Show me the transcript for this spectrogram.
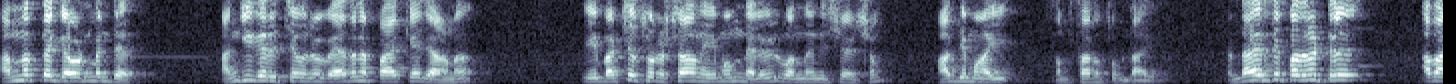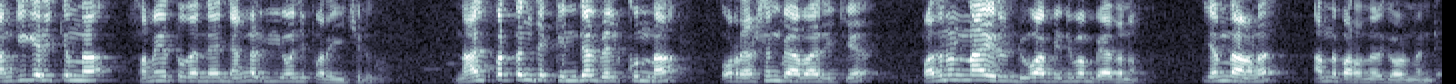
അന്നത്തെ ഗവൺമെന്റ് അംഗീകരിച്ച ഒരു വേതന പാക്കേജാണ് ഈ ഭക്ഷ്യസുരക്ഷാ നിയമം നിലവിൽ വന്നതിന് ശേഷം ആദ്യമായി സംസ്ഥാനത്തുണ്ടായത്. രണ്ടായിരത്തി പതിനെട്ടിൽ അത് അംഗീകരിക്കുന്ന സമയത്ത് തന്നെ ഞങ്ങൾ വിയോജിപ്പ് അറിയിച്ചിരുന്നു. നാൽപ്പത്തഞ്ച് കിൻഡൽ വിൽക്കുന്ന ഒരു റേഷൻ വ്യാപാരിക്ക് പതിനെണ്ണായിരം രൂപ മിനിമം വേതനം എന്നാണ് അന്ന് പറഞ്ഞത് ഗവൺമെന്റ്.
